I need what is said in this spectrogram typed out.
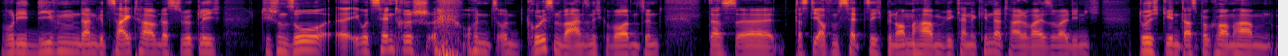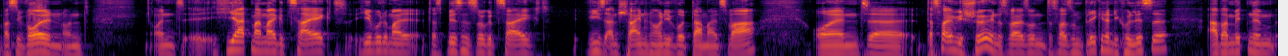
wo die Diven dann gezeigt haben, dass wirklich die schon so äh, egozentrisch und, und größenwahnsinnig geworden sind, dass, äh, dass die auf dem Set sich benommen haben wie kleine Kinder teilweise, weil die nicht durchgehend das bekommen haben, was sie wollen. Und, und äh, hier hat man mal gezeigt, hier wurde mal das Business so gezeigt, wie es anscheinend in Hollywood damals war. Und äh, das war irgendwie schön, das war, so ein, das war so ein Blick hinter die Kulisse, aber mit einem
